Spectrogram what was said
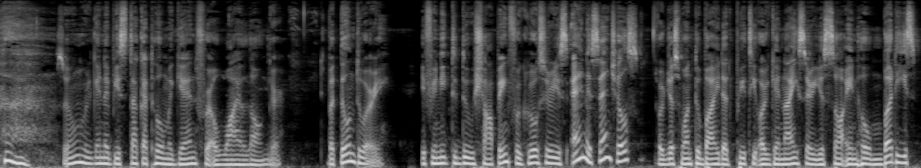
so, we're gonna be stuck at home again for a while longer. But don't worry. If you need to do shopping for groceries and essentials, or just want to buy that pretty organizer you saw in Home Buddies,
